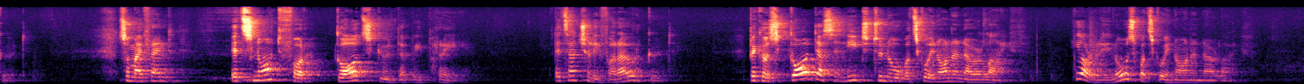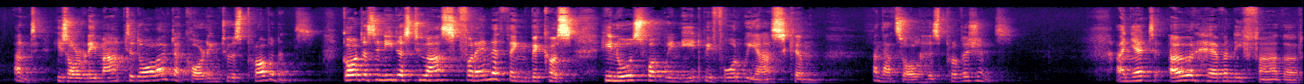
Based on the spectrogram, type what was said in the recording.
good. So, my friend, it's not for God's good that we pray, it's actually for our good. Because God doesn't need to know what's going on in our life. He already knows what's going on in our life. And He's already mapped it all out according to His providence. God doesn't need us to ask for anything because He knows what we need before we ask Him, and that's all His provisions. And yet, our Heavenly Father,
